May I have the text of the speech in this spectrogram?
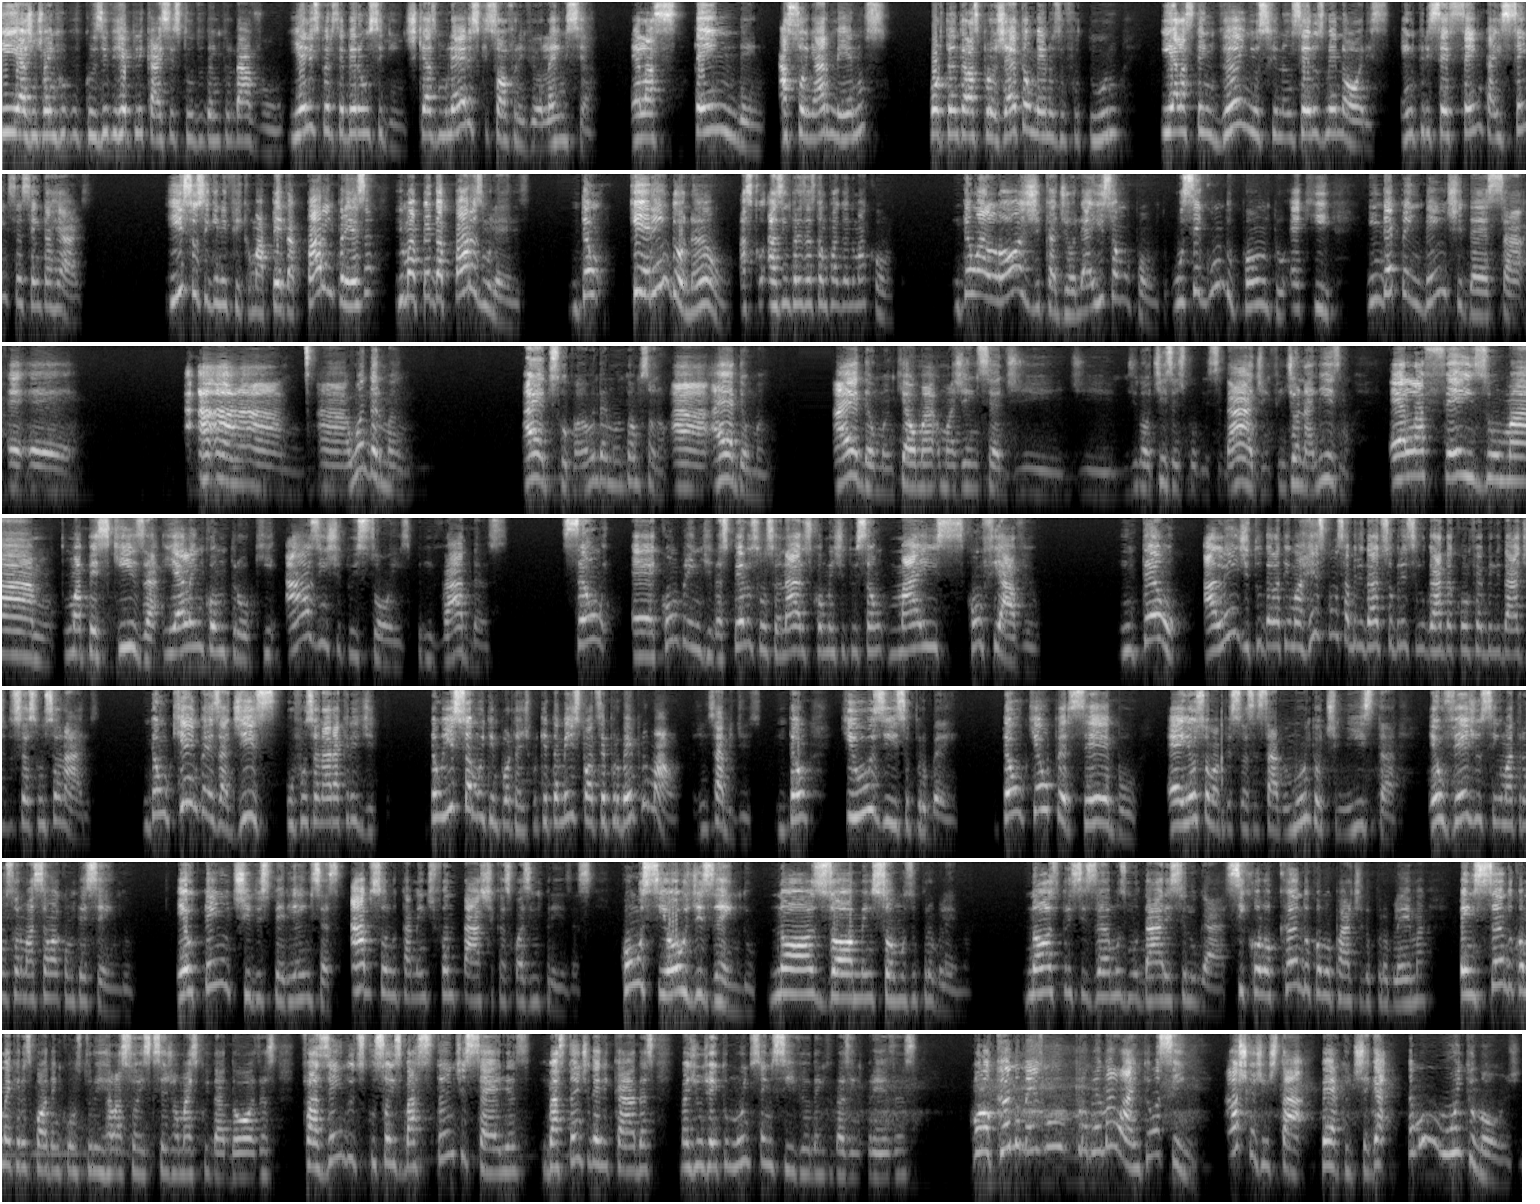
E a gente vai, inclusive, replicar esse estudo dentro da Avon. E eles perceberam o seguinte, que as mulheres que sofrem violência, elas tendem a sonhar menos, portanto, elas projetam menos o futuro, e elas têm ganhos financeiros menores, entre 60 e 160 reais. Isso significa uma perda para a empresa e uma perda para as mulheres. Então, querendo ou não, as, as empresas estão pagando uma conta. Então, a lógica de olhar, isso é um ponto. O segundo ponto é que independente dessa. É, é, a, a, a Wonderman. Ah, é, desculpa, a Wonderman Thompson não. A, a Edelman. A Edelman, que é uma, uma agência de, de, de notícias de publicidade, enfim, jornalismo, ela fez uma, uma pesquisa e ela encontrou que as instituições privadas são é, compreendidas pelos funcionários como a instituição mais confiável. Então, além de tudo, ela tem uma responsabilidade sobre esse lugar da confiabilidade dos seus funcionários. Então, o que a empresa diz, o funcionário acredita. Então, isso é muito importante, porque também isso pode ser para o bem e para o mal. A gente sabe disso. Então, que use isso para o bem. Então, o que eu percebo, é, eu sou uma pessoa, você sabe, muito otimista, eu vejo sim uma transformação acontecendo. Eu tenho tido experiências absolutamente fantásticas com as empresas, com o CEO dizendo: nós, homens, somos o problema nós precisamos mudar esse lugar, se colocando como parte do problema, pensando como é que eles podem construir relações que sejam mais cuidadosas, fazendo discussões bastante sérias, bastante delicadas, mas de um jeito muito sensível dentro das empresas, colocando mesmo o problema lá. Então, assim, acho que a gente está perto de chegar, estamos muito longe.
